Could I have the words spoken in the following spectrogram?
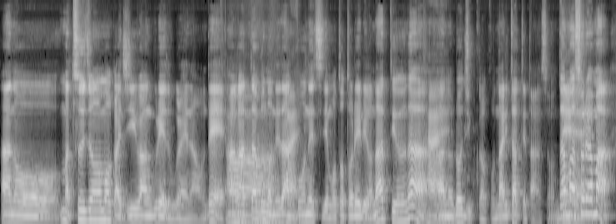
あの、まあ通常のものから G1 グレードぐらいなので、上がった分の値段、はい高熱で元取れるよなっていうような、はいあの、ロジックがこう成り立ってたんですよ。だからまあええそれはまあ、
